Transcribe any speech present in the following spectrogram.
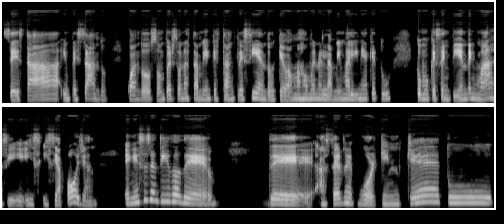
se está empezando, cuando son personas también que están creciendo, que van más o menos en la misma línea que tú, como que se entienden más y, y, y se apoyan. En ese sentido de de hacer networking, ¿qué tú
